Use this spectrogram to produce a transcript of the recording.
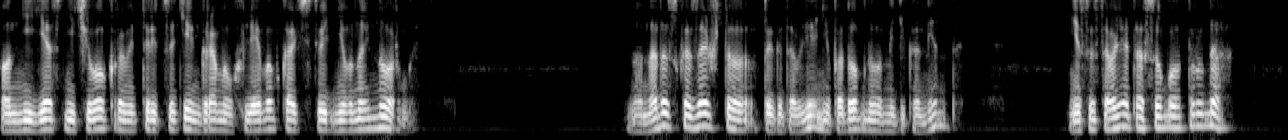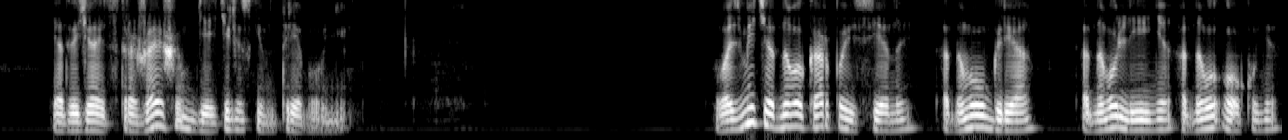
он не ест ничего, кроме 30 граммов хлеба в качестве дневной нормы. Но надо сказать, что приготовление подобного медикамента не составляет особого труда и отвечает строжайшим диетическим требованиям. Возьмите одного карпа из сены, одного угря, одного линя, одного окуня.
